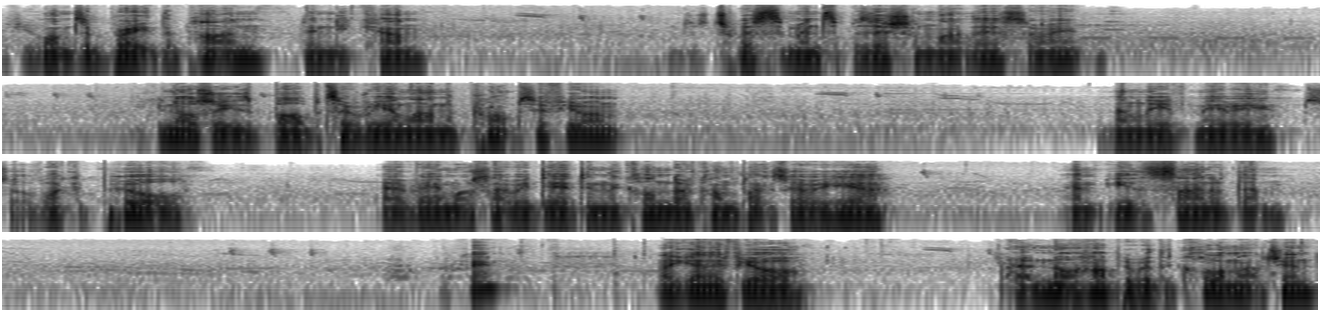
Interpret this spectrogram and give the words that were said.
If you want to break the pattern, then you can. And just twist them into position like this, alright? You can also use Bob to realign the props if you want. And then leave maybe sort of like a pool. Uh, very much like we did in the condo complex over here. Um, either side of them. Okay? And again, if you're uh, not happy with the colour matching,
